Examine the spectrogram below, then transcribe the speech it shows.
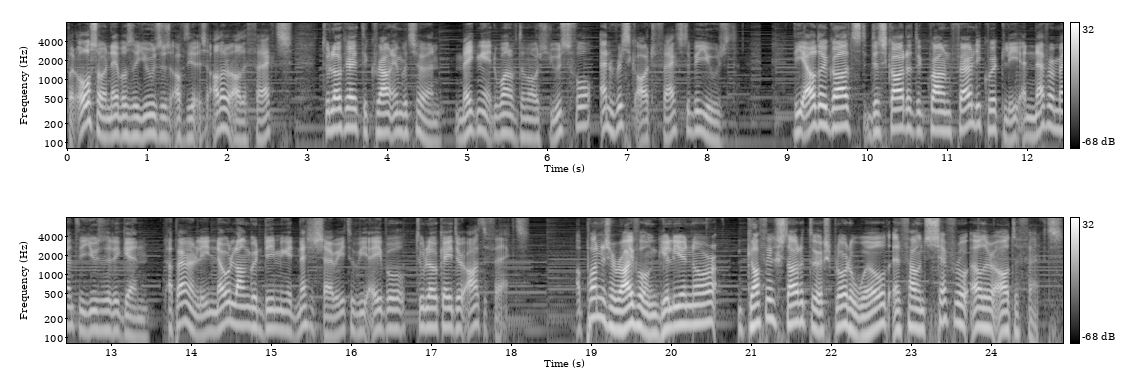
but also enables the users of these other artifacts to locate the crown in return, making it one of the most useful and risky artifacts to be used. The Elder Gods discarded the crown fairly quickly and never meant to use it again, apparently no longer deeming it necessary to be able to locate their artifacts. Upon his arrival in Gielinor, Guthix started to explore the world and found several elder artifacts.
